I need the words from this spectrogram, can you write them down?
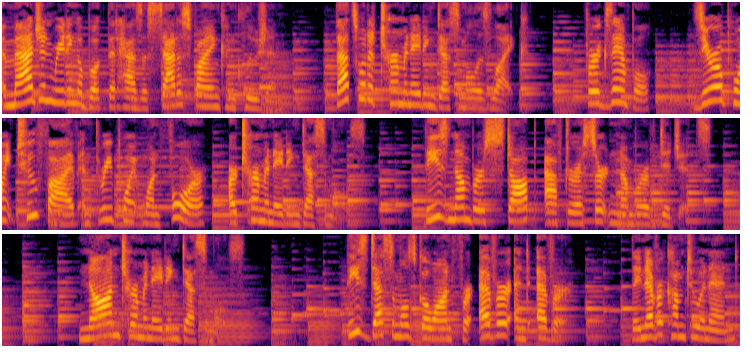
Imagine reading a book that has a satisfying conclusion. That's what a terminating decimal is like. For example, 0.25 and 3.14 are terminating decimals. These numbers stop after a certain number of digits. Non terminating decimals. These decimals go on forever and ever. They never come to an end,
